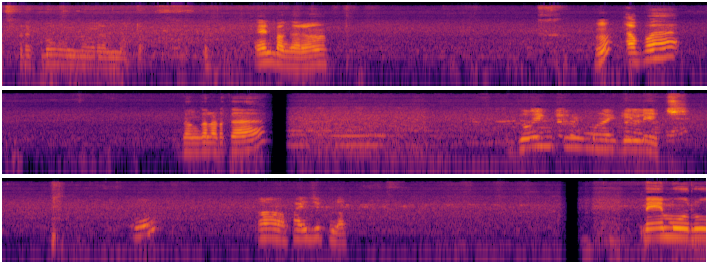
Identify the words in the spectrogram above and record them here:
అక్కడెక్కడో ఉన్నారనమాట ఏంటి బంగారం? ఉం? అవ్వా? దొంగలడక? గోయింగ్ టు మై విలేజ్ పై జిప్లో వేమూరు.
